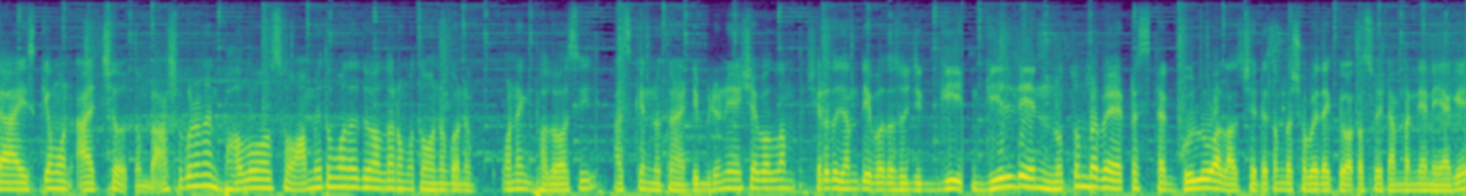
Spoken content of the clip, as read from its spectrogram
গাইস কেমন আছো? তোমরা আশা করি অনেক ভালো আছো। আমি তোমাদের তো আল্লাহর মতো অনেক অনেক অনেক ভালো আছি। আজকে নতুন একটি ভিডিও নিয়ে এসে বললাম সেটা তো জানতেই পারছ যে গিল্ডে নতুনভাবে একটা সেটা গুলওয়াল আছে। সেটা তোমরা সবাই দেখতে পাচ্ছ এটা আমরা নিয়ে আগে।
